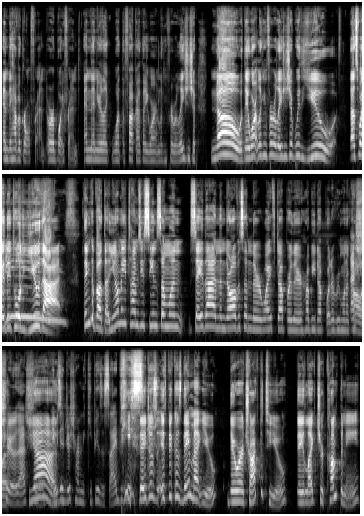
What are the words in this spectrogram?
and they have a girlfriend or a boyfriend. And then you're like, what the fuck? I thought you weren't looking for a relationship. No, they weren't looking for a relationship with you. That's why they told you that. Think about that. You know how many times you've seen someone say that and then they're all of a sudden they're wifed up or they're hubbied up, whatever you want to call it. That's true that's true Yeah, maybe they're just trying to keep you as a side piece They just it's because they met you, they were attracted to you, they liked your company,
